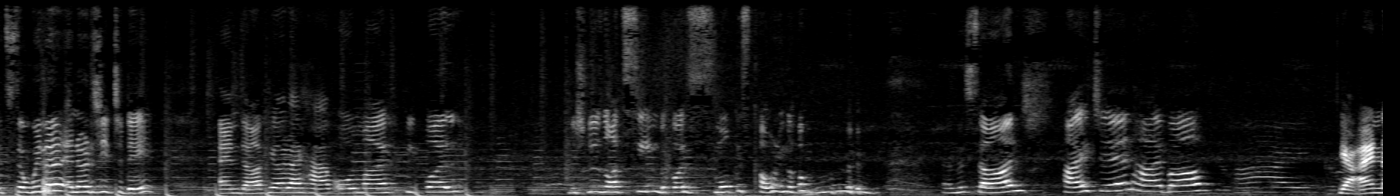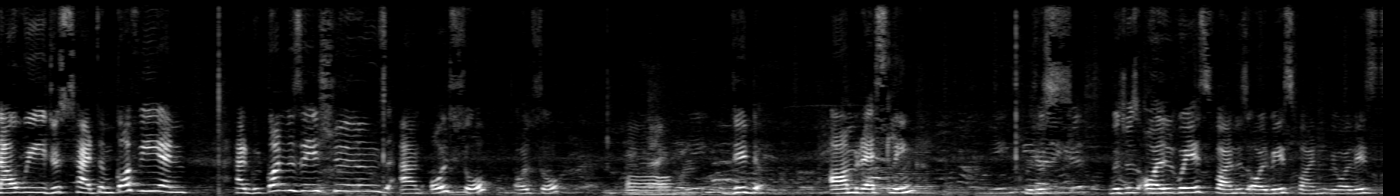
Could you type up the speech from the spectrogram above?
it's the winner energy today. And uh, here I have all my people. Vishnu is not seen because smoke is covering up. and the Sanj. Hi Chin. Hi Bob. Hi. Yeah, and now we just had some coffee and had good conversations and also also uh, did arm wrestling which is which was always fun is always fun. We always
